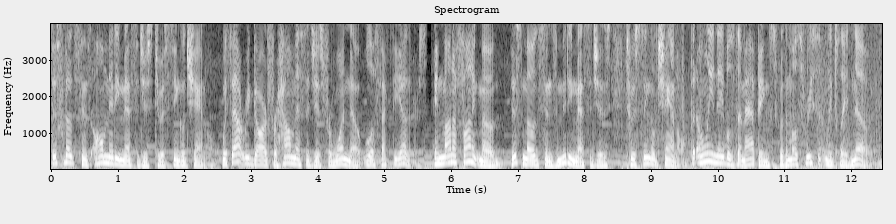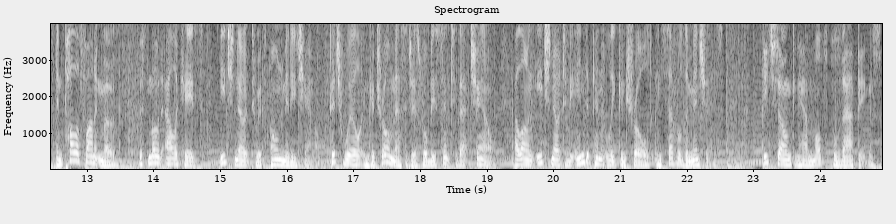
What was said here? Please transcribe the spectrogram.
this mode sends all MIDI messages to a single channel, without regard for how messages for one note will affect the others. In monophonic mode, this mode sends MIDI messages to a single channel, but only enables the mappings for the most recently played note. In polyphonic mode, this mode allocates each note to its own MIDI channel. Pitch wheel and control messages will be sent to that channel, allowing each note to be independently controlled in several dimensions. Each zone can have multiple mappings.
